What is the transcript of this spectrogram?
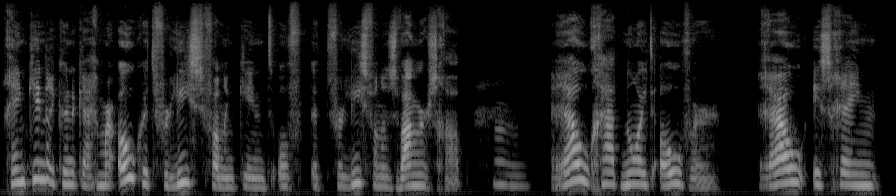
geen kinderen kunnen krijgen, maar ook het verlies van een kind of het verlies van een zwangerschap. Mm. Rouw gaat nooit over. Rouw is geen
